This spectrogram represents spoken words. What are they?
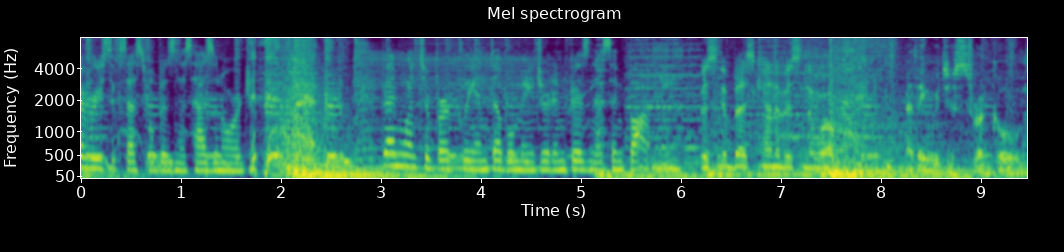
Every successful business has an origin. Ben went to Berkeley and double majored in business and botany. This is the best cannabis in the world. I think we just struck gold.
